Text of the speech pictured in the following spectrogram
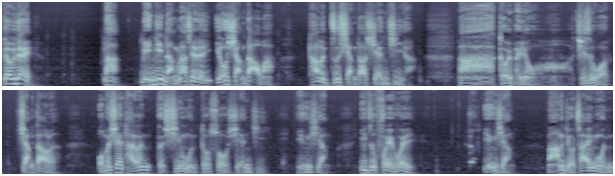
对不对？那。民进党那些人有想到吗？他们只想到选举啊！那各位朋友啊，其实我讲到了，我们现在台湾的新闻都受选举影响，一直会会影响。马上就蔡英文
